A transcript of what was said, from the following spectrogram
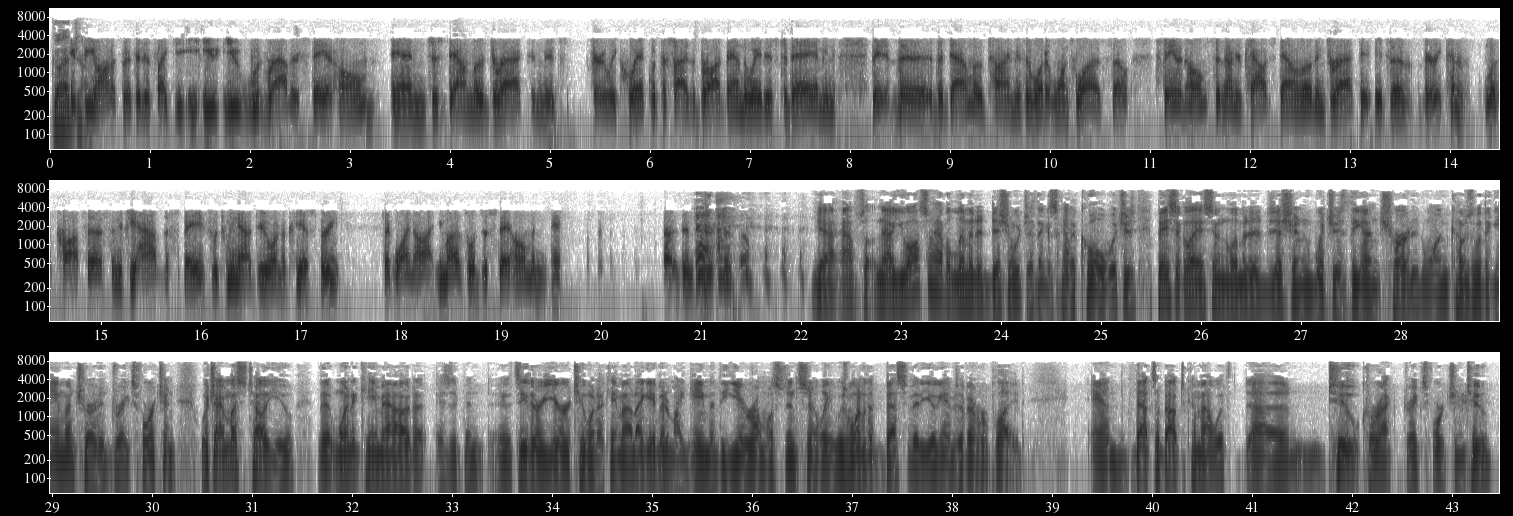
Go ahead, to John. be honest with it, it's like you, you you would rather stay at home and just download direct, and it's fairly quick with the size of broadband the way it is today. I mean, the the, the download time isn't what it once was. So staying at home, sitting on your couch, downloading direct, it, it's a very kind of process. And if you have the space, which we now do on the PS3, it's like why not? You might as well just stay home and, and into your system. Yeah, absolutely. Now you also have a limited edition, which I think is kind of cool, which is basically, I assume, the limited edition, which is the Uncharted one, comes with the game Uncharted Drake's Fortune, which I must tell you that when it came out, uh, has it been, it's either a year or two when it came out, I gave it my game of the year almost instantly. It was one of the best video games I've ever played. And that's about to come out with, uh, two, correct? Drake's Fortune 2?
